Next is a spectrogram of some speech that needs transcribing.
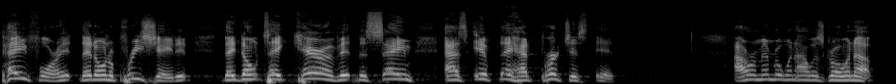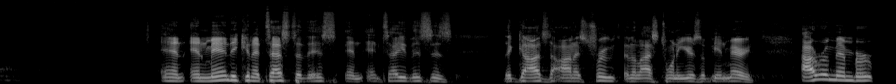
pay for it, they don't appreciate it, they don't take care of it the same as if they had purchased it. I remember when I was growing up, and, and Mandy can attest to this and, and tell you this is the God's the honest truth in the last 20 years of being married. I remember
